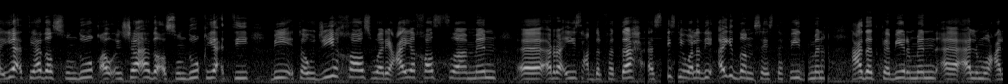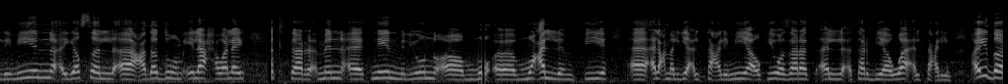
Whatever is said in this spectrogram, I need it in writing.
يأتي هذا الصندوق أو إنشاء هذا الصندوق يأتي بتوجيه خاص ورعاية خاصة من الرئيس عبد الفتاح السيسي والذي أيضا سيستفيد منه عدد كبير من المعلمين يصل عددهم إلى حوالي أكثر من 2 مليون معلم في العملية التعليمية أو في وزارة التربية والتعليم. أيضا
